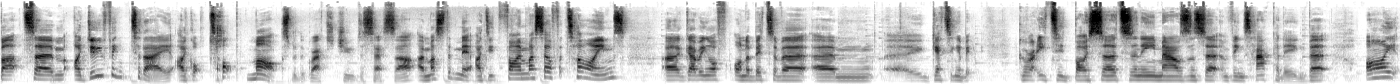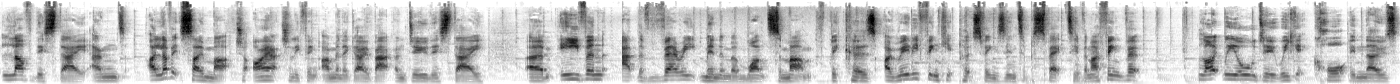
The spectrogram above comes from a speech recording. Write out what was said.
But um, I do think today I got top marks with the gratitude assessor. I must admit, I did find myself at times uh, going off on a bit of a um, uh, getting a bit grated by certain emails and certain things happening. But I love this day and I love it so much. I actually think I'm going to go back and do this day, um, even at the very minimum once a month, because I really think it puts things into perspective. And I think that, like we all do, we get caught in those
